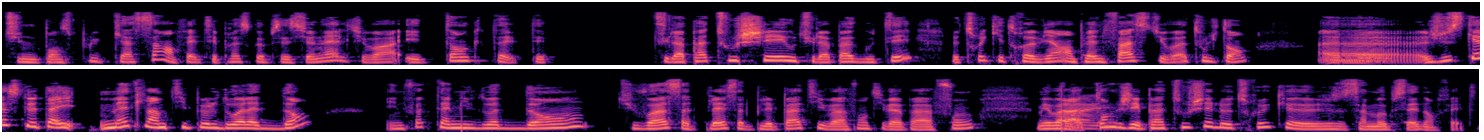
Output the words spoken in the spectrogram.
tu ne penses plus qu'à ça en fait, c'est presque obsessionnel, tu vois. Et tant que t'es, tu l'as pas touché ou tu l'as pas goûté, le truc il te revient en pleine face, tu vois, tout le temps. Euh, Jusqu'à ce que tu ailles mettre un petit peu le doigt là-dedans. Et une fois que tu as mis le doigt dedans, tu vois, ça te plaît, ça te plaît pas, tu vas à fond, tu vas pas à fond. Mais voilà, tant que j'ai pas touché le truc, euh, ça m'obsède en fait.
